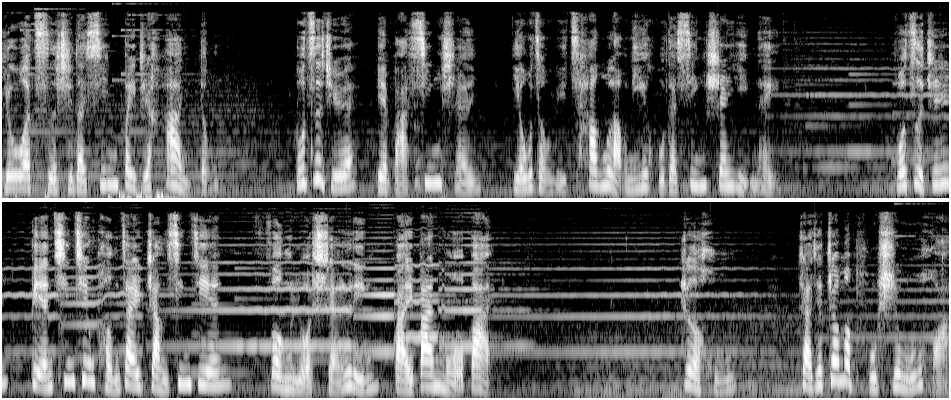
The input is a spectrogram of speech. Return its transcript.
如我此时的心被之撼动，不自觉便把心神游走于苍老泥壶的心身以内，不自知便轻轻捧在掌心间，奉若神灵，百般膜拜。这壶咋就这么朴实无华，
